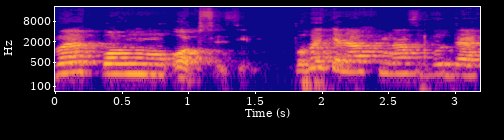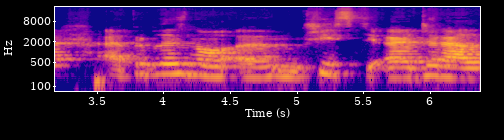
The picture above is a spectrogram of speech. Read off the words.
в повному обсязі. По викидах у нас буде е, приблизно 6 джерел.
